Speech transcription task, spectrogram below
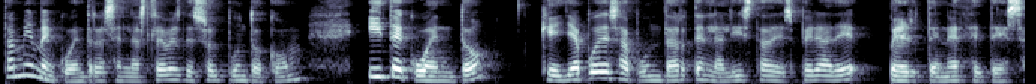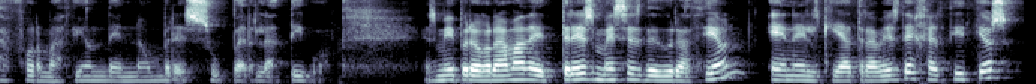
También me encuentras en lasclavesdesol.com y te cuento que ya puedes apuntarte en la lista de espera de Pertenécete, esa formación de nombre superlativo. Es mi programa de tres meses de duración en el que a través de ejercicios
